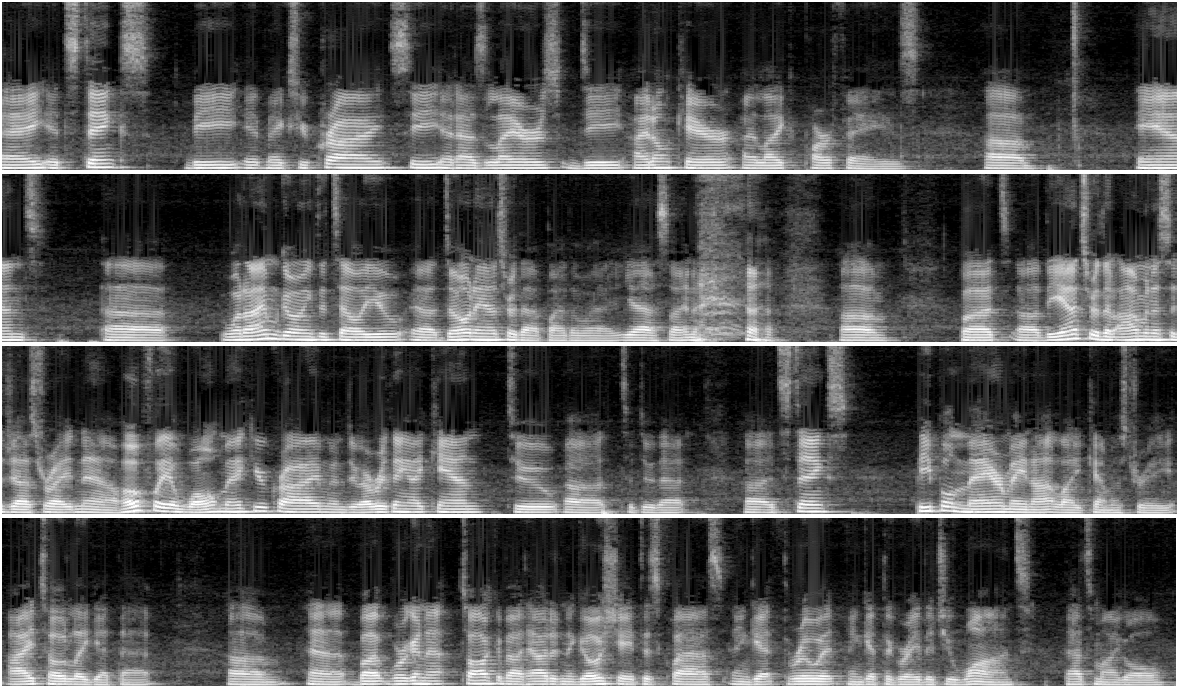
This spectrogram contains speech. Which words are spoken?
A, it stinks. B, it makes you cry. C, it has layers. D, I don't care. I like parfaits. Uh, and uh, what I'm going to tell you, uh, don't answer that, by the way. Yes, I know. um, but uh, the answer that I'm going to suggest right now, hopefully it won't make you cry. I'm going to do everything I can to uh, to do that. Uh, it stinks. People may or may not like chemistry. I totally get that. Um, uh, but we're going to talk about how to negotiate this class and get through it and get the grade that you want. That's my goal.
